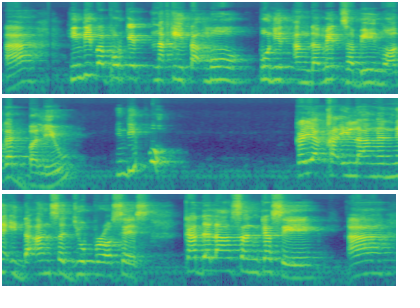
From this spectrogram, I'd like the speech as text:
Ah, hindi ba porket nakita mo punit ang damit, sabihin mo agad baliw? Hindi po. Kaya kailangan niya idaan sa due process. Kadalasan kasi, ah,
